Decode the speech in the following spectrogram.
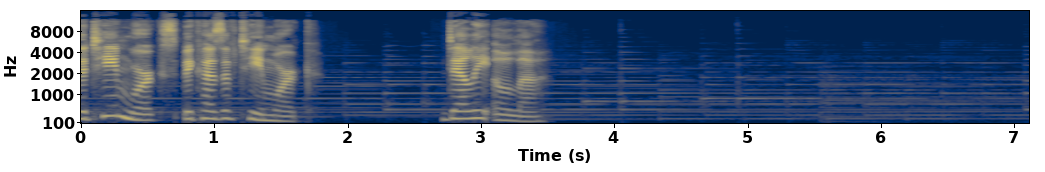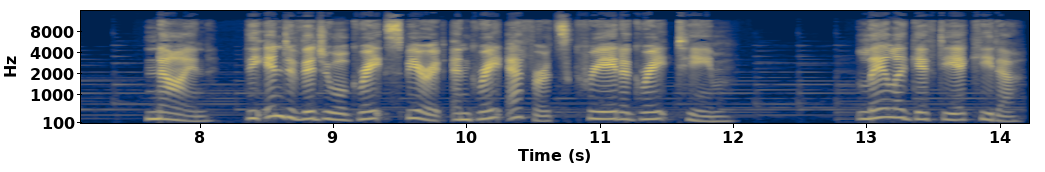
The team works because of teamwork. Dele Ola. 9. The individual great spirit and great efforts create a great team. Lailah Gifty Akita.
